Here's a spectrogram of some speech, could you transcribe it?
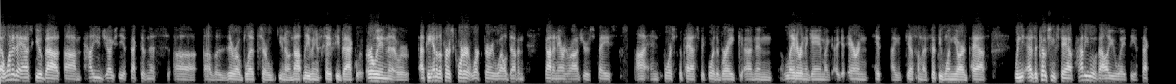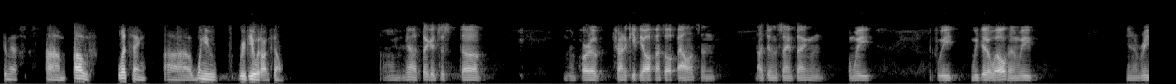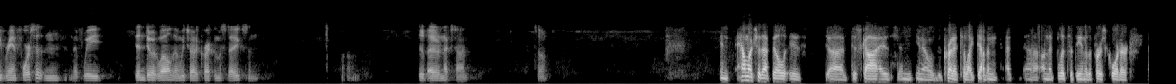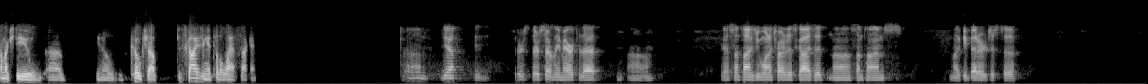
I wanted to ask you about um, how you judge the effectiveness uh, of a zero blitz or, you know, not leaving a safety back. Early in the or at the end of the first quarter, it worked very well. Devin got in Aaron Rodgers' face uh, and forced the pass before the break. And then later in the game, Aaron hit, I guess, on that 51-yard pass. When, as a coaching staff, how do you evaluate the effectiveness um, of blitzing uh, when you review it on film? Yeah, I think it's just, know, part of trying to keep the offense off balance and not doing the same thing. And when we, if we we did it well, then we, you know, reinforce it. And if we didn't do it well, then we try to correct the mistakes and um, do it better next time. And how much of that, Bill, is uh, disguised and, you know, credit to like Devin uh, on that blitz at the end of the first quarter? How much do you uh, you know, coach up disguising it to the last second? Um, yeah. There's there's certainly a merit to that. Um, yeah, sometimes you wanna try to disguise it. Sometimes it might be better just to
